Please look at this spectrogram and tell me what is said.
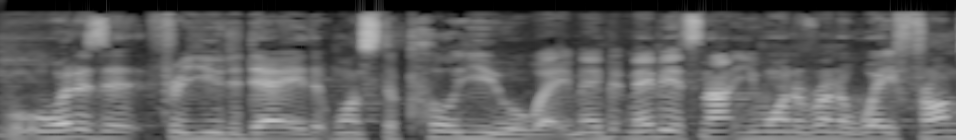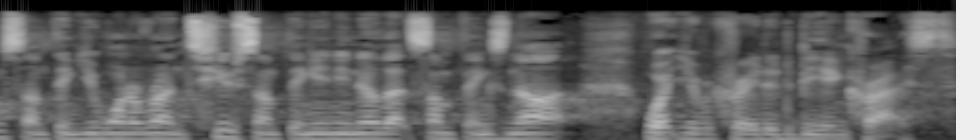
What is it for you today that wants to pull you away? Maybe, maybe it's not you want to run away from something, you want to run to something, and you know that something's not what you were created to be in Christ.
